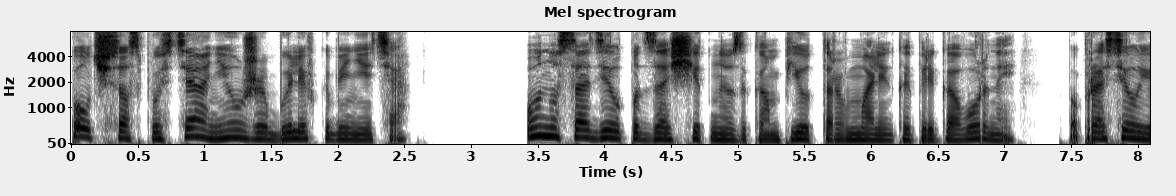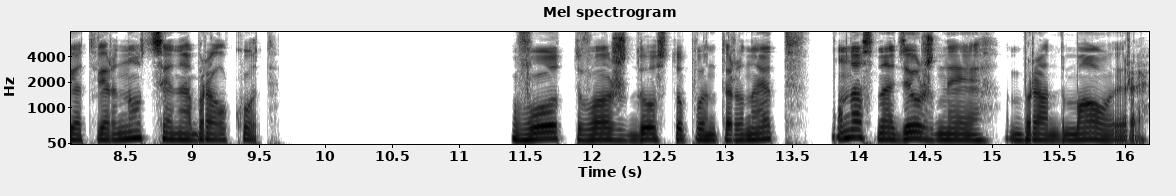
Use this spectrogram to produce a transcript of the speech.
Полчаса спустя они уже были в кабинете. Он усадил подзащитную за компьютер в маленькой переговорной, попросил ее отвернуться и набрал код — «Вот ваш доступ в интернет. У нас надежные брандмауэры,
